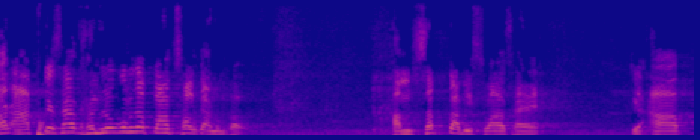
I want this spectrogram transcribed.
और आपके साथ हम लोगों का पाँच साल का अनुभव। हम सबका विश्वास है कि आप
